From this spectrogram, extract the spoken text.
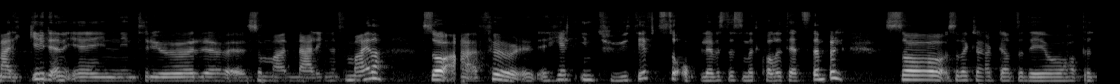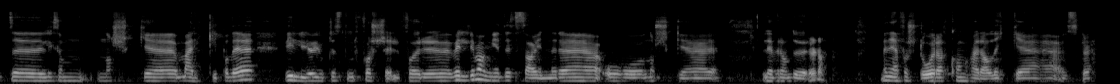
merker en interiør eh, som er nærliggende for meg, da, så er, føl- helt intuitivt så oppleves det som et kvalitetsstempel. Så, så det er klart at det å ha et eh, liksom, norsk eh, merke på det, ville jo gjort en stor forskjell for eh, veldig mange designere og norske leverandører. Da. Men jeg forstår at kong Harald ikke ønsker det.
